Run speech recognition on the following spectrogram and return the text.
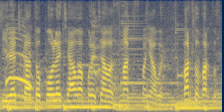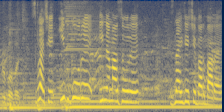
ślineczka to poleciała, poleciała, smak wspaniały. Warto, warto spróbować. Słuchajcie, i w góry, i na Mazury znajdziecie Barbarę.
